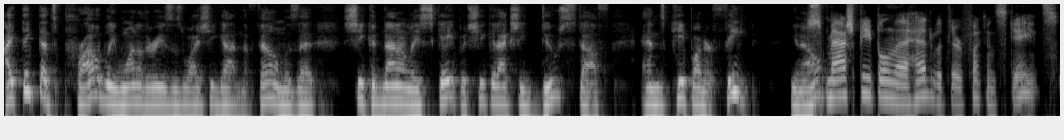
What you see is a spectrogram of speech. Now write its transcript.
I think that's probably one of the reasons why she got in the film was that she could not only skate, but she could actually do stuff and keep on her feet. You know, Smash people in the head with their fucking skates.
